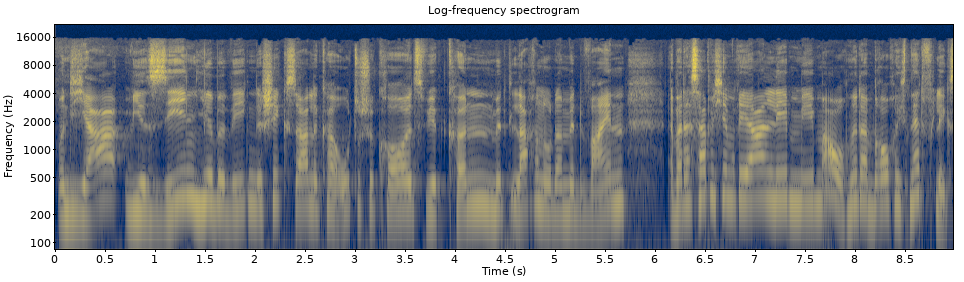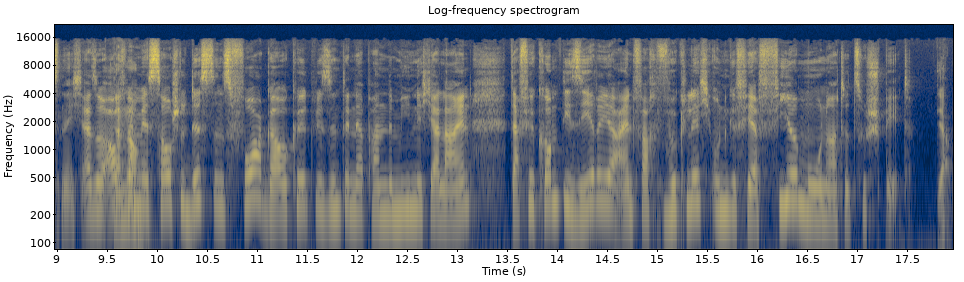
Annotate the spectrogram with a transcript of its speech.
Und ja, wir sehen hier bewegende Schicksale, chaotische Calls, wir können mit lachen oder mit weinen. Aber das habe ich im realen Leben eben auch. Ne? Da brauche ich Netflix nicht. Also auch Genau. wenn mir Social Distance vorgaukelt, wir sind in der Pandemie nicht allein, dafür kommt die Serie einfach wirklich ungefähr vier Monate zu spät. Ja,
